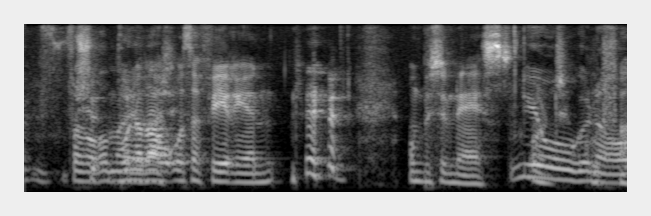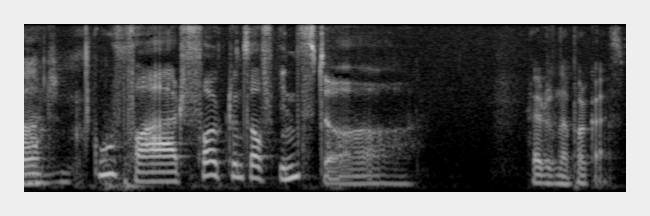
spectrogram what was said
Warum wunderbare Osterferien und bis demnächst. Jo, und genau. Gut Fahrt. Gut Fahrt. Folgt uns auf Insta. Hört unseren Podcast.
